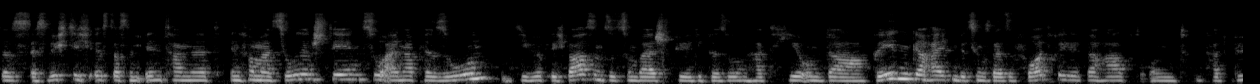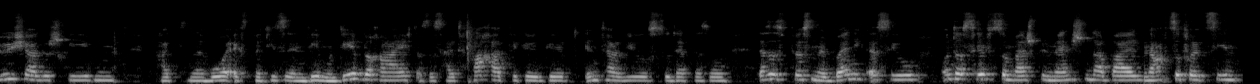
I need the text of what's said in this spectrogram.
dass es wichtig ist, dass im Internet Informationen stehen zu einer Person, die wirklich wahr sind. So zum Beispiel, die Person hat hier und da Reden gehalten bzw. Vorträge gehabt und hat Bücher geschrieben hat eine hohe Expertise in dem und dem Bereich, dass es halt Fachartikel gibt, Interviews zu der Person. Das ist Personal Branding SEO und das hilft zum Beispiel Menschen dabei, nachzuvollziehen,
